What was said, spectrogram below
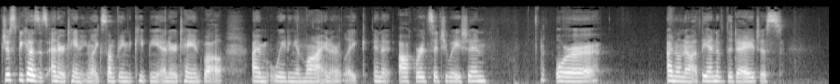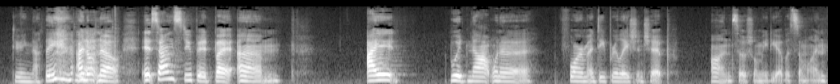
just because it's entertaining, like something to keep me entertained while I'm waiting in line or like in an awkward situation or I don't know, at the end of the day, just doing nothing. I don't know. It sounds stupid, but um I would not want to form a deep relationship on social media with someone.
